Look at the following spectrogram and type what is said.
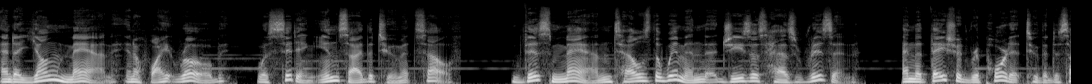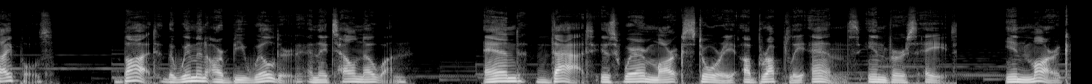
and a young man in a white robe was sitting inside the tomb itself. This man tells the women that Jesus has risen and that they should report it to the disciples. But the women are bewildered and they tell no one. And that is where Mark's story abruptly ends in verse 8. In Mark,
